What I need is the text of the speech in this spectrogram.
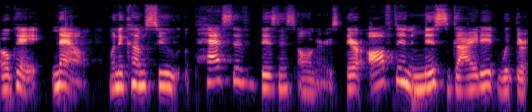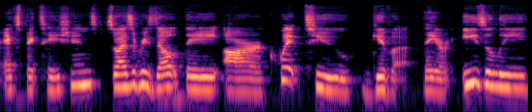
Okay. Now, when it comes to passive business owners, they're often misguided with their expectations. So as a result, they are quick to give up. They are easily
